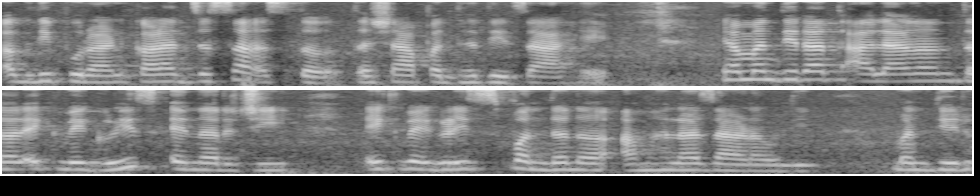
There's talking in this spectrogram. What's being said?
अगदी पुराण काळात जसं असतं तशा पद्धतीचं आहे. या मंदिरात आल्यानंतर एक वेगळीच एनर्जी एक वेगळीच स्पंदनं आम्हाला जाणवली. मंदिर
